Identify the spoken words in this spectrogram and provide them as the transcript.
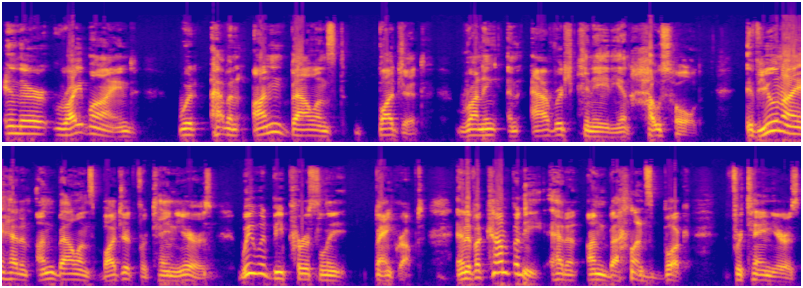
in their right mind would have an unbalanced budget running an average Canadian household? If you and I had an unbalanced budget for 10 years, we would be personally bankrupt. And if a company had an unbalanced book for 10 years,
